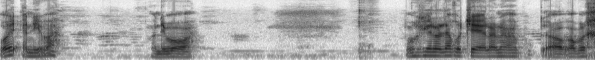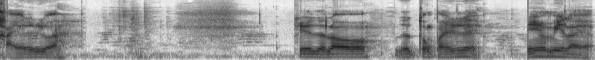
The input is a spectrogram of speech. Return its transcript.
เฮ้ยอันนี้ปะอันนี้ปะวะโอเคเราได้กุญแจแล้วนะครับเดี๋ยวเราก็ไปไขเลยดีกว่าโอเคเดี๋ยวเราเดินตรงไปเรื่อยๆนี่มันมีอะไรอะ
